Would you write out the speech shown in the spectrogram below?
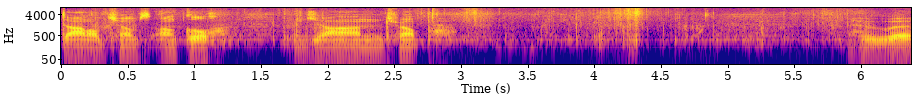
Donald Trump's uncle, John Trump, who uh,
